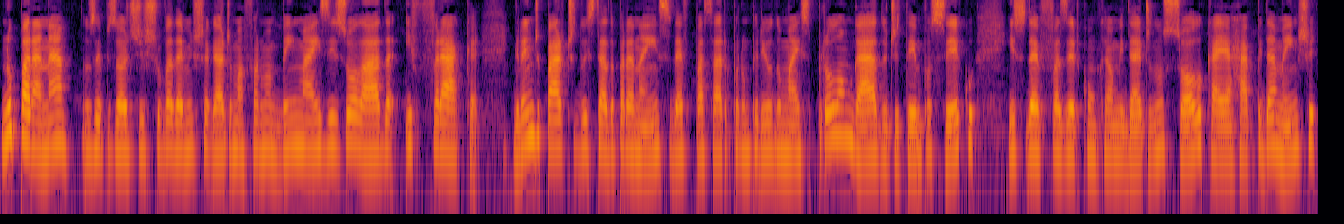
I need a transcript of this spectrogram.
No Paraná, os episódios de chuva devem chegar de uma forma bem mais isolada e fraca. Grande parte do estado paranaense deve passar por um período mais prolongado de tempo seco. Isso deve fazer com que a umidade no solo caia rapidamente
